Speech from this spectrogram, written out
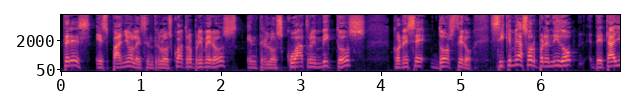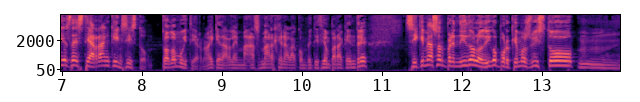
tres españoles entre los cuatro primeros, entre los cuatro invictos, con ese 2-0. Sí que me ha sorprendido detalles de este arranque, insisto, todo muy tierno, hay que darle más margen a la competición para que entre. Sí que me ha sorprendido, lo digo porque hemos visto mm,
